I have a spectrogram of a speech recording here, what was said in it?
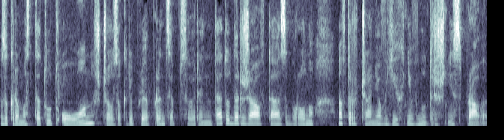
зокрема статут ООН, що закріплює принцип суверенітету держав та заборону на втручання в їхні внутрішні справи.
